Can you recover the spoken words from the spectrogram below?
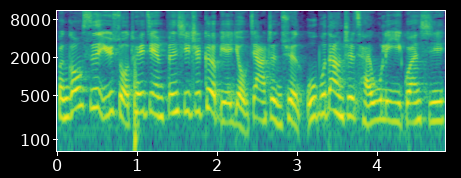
本公司与所推荐分析之个别有价证券无不当之财务利益关系。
